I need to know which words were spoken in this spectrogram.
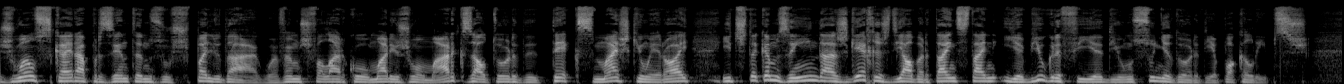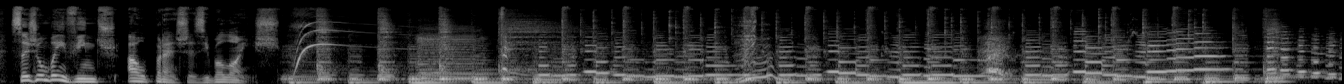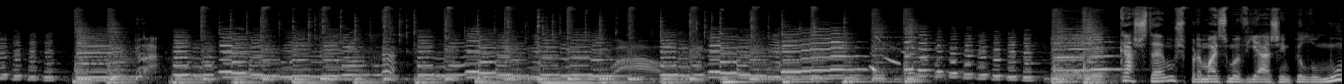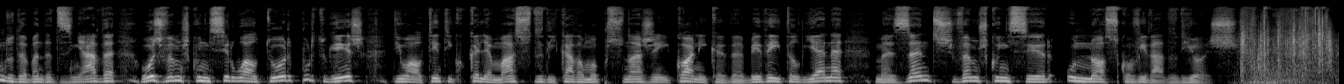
João Sequeira apresenta-nos o Espelho da Água. Vamos falar com o Mário João Marques, autor de Tex Mais Que Um Herói, e destacamos ainda as guerras de Albert Einstein e a biografia de um sonhador de apocalipses. Sejam bem-vindos ao Pranchas e Balões. Estamos para mais uma viagem pelo mundo da banda desenhada. Hoje vamos conhecer o autor português de um autêntico calhamaço dedicado a uma personagem icónica da BD italiana, mas antes vamos conhecer o nosso convidado de hoje.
